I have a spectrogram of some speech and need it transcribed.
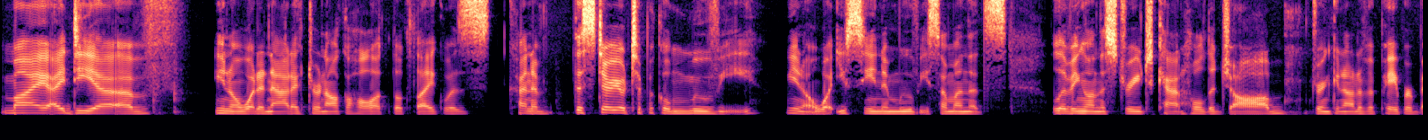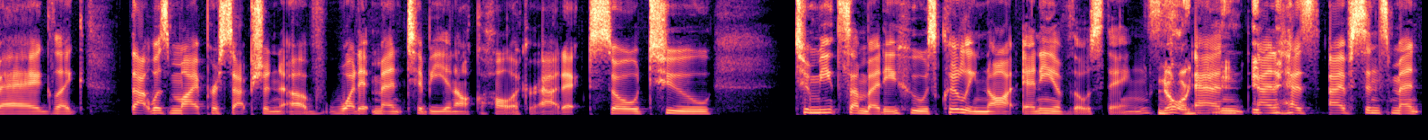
my idea of you know what an addict or an alcoholic looked like was kind of the stereotypical movie. You know what you see in a movie: someone that's living on the streets, can't hold a job, drinking out of a paper bag. Like that was my perception of what it meant to be an alcoholic or addict. So to to meet somebody who is clearly not any of those things, No, it- and it- and has I've since met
